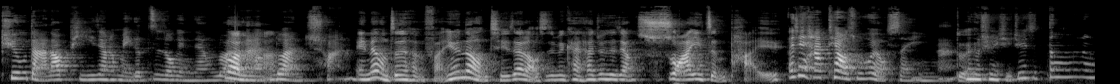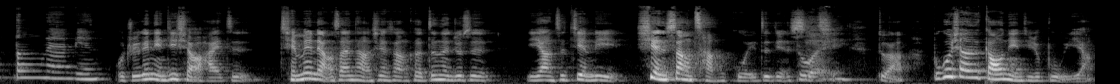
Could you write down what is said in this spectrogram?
Q 打到 P，这样每个字都给你这样乱乱乱传，哎、那种真的很烦，因为那种其实，在老师这边看，他就是这样刷一整排。哎而且他跳出会有声音啊，对那个讯息就一直噔噔噔在那边。我觉得跟年纪小孩子，前面两三堂线上课，真的就是一样，是建立线上常规这件事情。对，对啊，不过像是高年级就不一样。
